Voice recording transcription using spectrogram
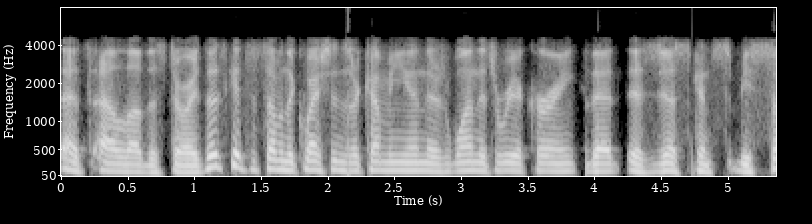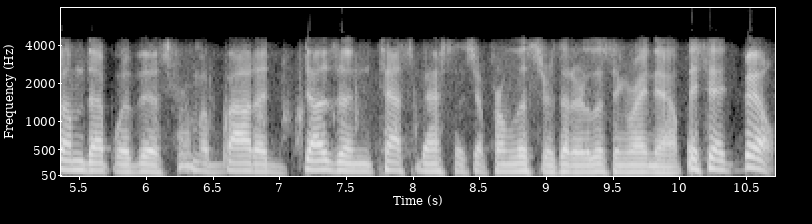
That's I love the stories. Let's get to some of the questions that are coming in. There's one that's reoccurring that is just can be summed up with this from about a dozen test messages from listeners that are listening right now. They said, Bill,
